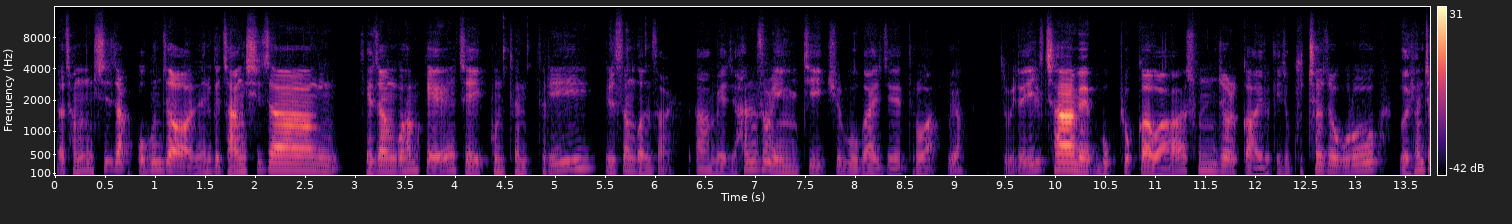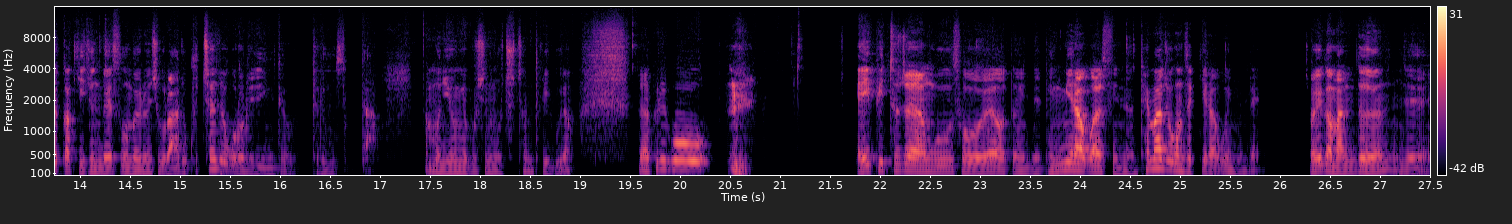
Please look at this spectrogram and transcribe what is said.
자, 장 시작 5분 전 이렇게 장 시장 개장과 함께 제이 콘텐트리 일성건설 그다음에 이제 한솔 인티 큐브가 이제 들어왔고요. 또 이제 1차 매- 목표가와 손절가 이렇게 이제 구체적으로 뭐 현재가 기준 매수 뭐 이런 식으로 아주 구체적으로 리딩 되- 드리고 있습니다. 한번 이용해 보시는 거 추천드리고요. 자, 그리고 AP 투자 연구소의 어떤 이제 백미라고 할 수 있는 테마주 검색기라고 있는데 저희가 만든 이제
